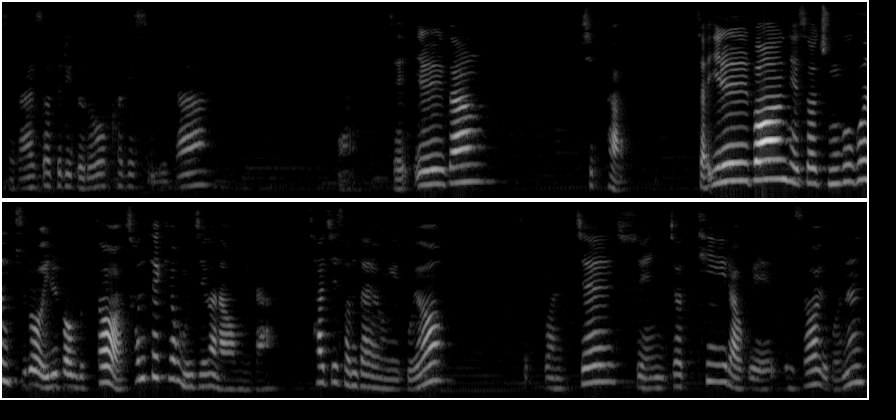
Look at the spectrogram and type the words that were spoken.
제가 써드리도록 하겠습니다. 자, 제 1강 집합. 자, 1번 해서 중국은 주로 1번부터 선택형 문제가 나옵니다. 사지선다형이고요. 첫 번째 수행저 T라고 해서 이거는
